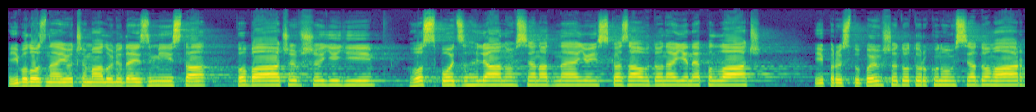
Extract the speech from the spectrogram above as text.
І було з нею чимало людей з міста, побачивши її, Господь зглянувся над нею і сказав до неї не плач, і, приступивши, доторкнувся до мар,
